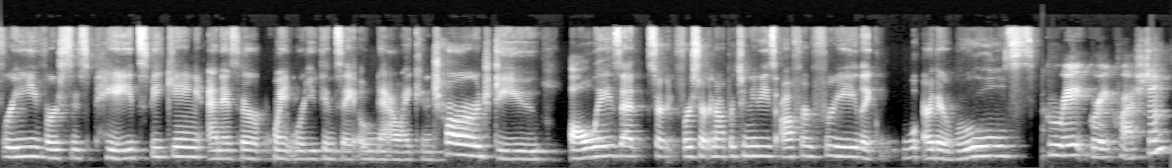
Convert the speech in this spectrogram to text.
free versus paid speaking? And is there a point where you can say, oh, now I can charge? Do you always at certain for certain opportunities offer free? Like, are there rules? Great, great question.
